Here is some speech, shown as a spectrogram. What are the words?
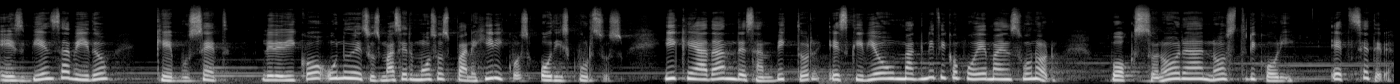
Es bien sabido que Busset le dedicó uno de sus más hermosos panegíricos o discursos, y que Adán de San Víctor escribió un magnífico poema en su honor, Vox Sonora Nostri Cori, etc.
